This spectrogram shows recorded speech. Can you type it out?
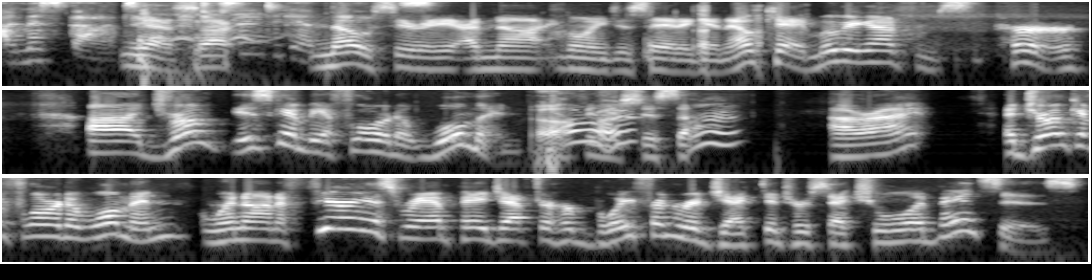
I missed that. Yeah, sorry. say it again, No. Siri, I'm not going to say it again. Okay, moving on from her. Uh, drunk, this is going to be a Florida woman to All finish right, this up. all right. All right. A drunken Florida woman went on a furious rampage after her boyfriend rejected her sexual advances,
